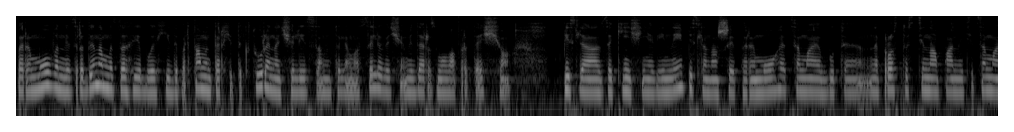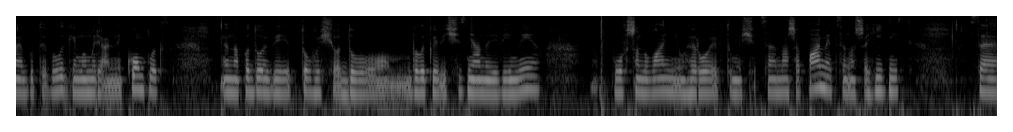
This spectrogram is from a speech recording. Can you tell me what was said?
перемовини з родинами загиблих і департамент архітектури на чолі з Анатолієм Васильовичем іде розмова про те, що після закінчення війни, після нашої перемоги. Це має бути не просто стіна пам'яті, це має бути великий меморіальний комплекс наподобі того, що до Великої вітчизняної війни по вшануванню героїв, тому що це наша пам'ять, це наша гідність. Це,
